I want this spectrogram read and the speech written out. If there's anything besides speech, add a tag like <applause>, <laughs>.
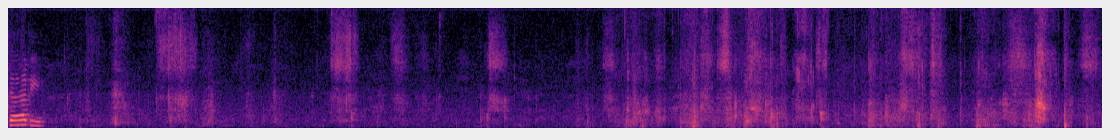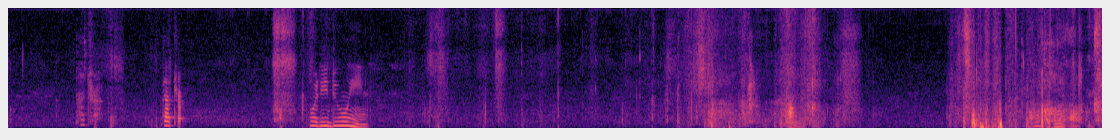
Daddy. Petra. Petra. What are you doing? Oh. <laughs>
